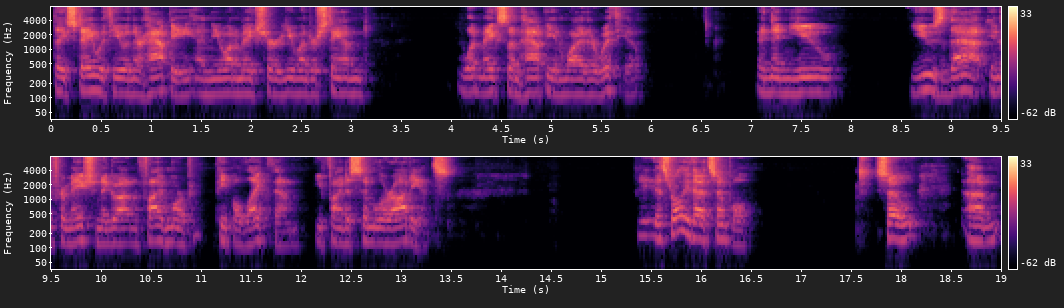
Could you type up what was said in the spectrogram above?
they stay with you and they're happy, and you want to make sure you understand what makes them happy and why they're with you. And then you use that information to go out and find more people like them. You find a similar audience. It's really that simple. So, um,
